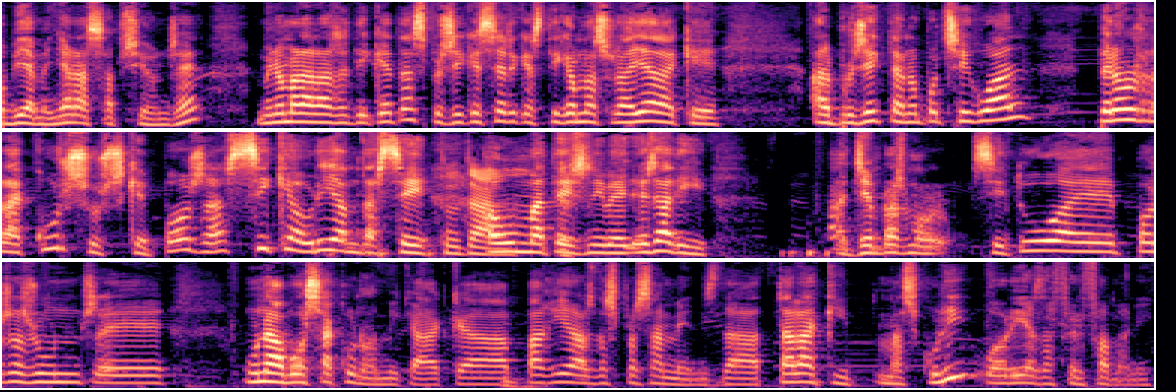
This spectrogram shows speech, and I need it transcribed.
Òbviament hi ha excepcions, eh? A mi no m'agraden les etiquetes, però sí que és cert que estic amb la Soraya de que el projecte no pot ser igual, però els recursos que poses sí que haurien de ser Total. a un mateix nivell. És a dir, exemples molt... Si tu eh, poses uns, eh, una bossa econòmica que pagui els desplaçaments de tal equip masculí, ho hauries de fer el femení.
